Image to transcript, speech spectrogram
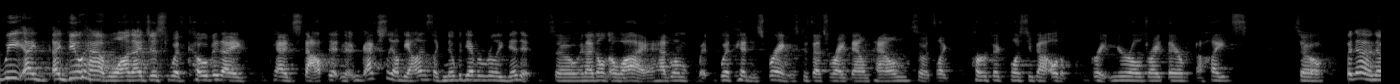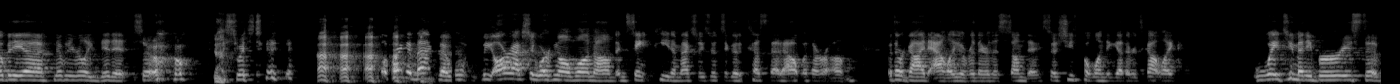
we I, I do have one. I just with COVID I had stopped it and actually I'll be honest, like nobody ever really did it. So and I don't know why. I had one with, with Hidden Springs because that's right downtown. So it's like perfect. Plus you've got all the great murals right there with the heights. So but no, nobody uh nobody really did it. So I switched it. I'll bring it back though. We are actually working on one um in St. Pete. I'm actually supposed to go test that out with our um with our guide Allie over there this Sunday. So she's put one together. It's got like way too many breweries to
